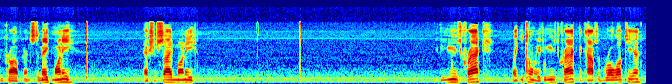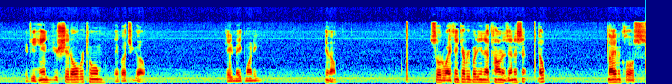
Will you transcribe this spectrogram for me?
in Providence to make money, extra side money. If you use crack, like he told me, if you used crack, the cops would roll up to you. If you handed your shit over to them, they'd let you go. They'd make money, you know. So do I think everybody in that town is innocent? Nope. Not even close.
